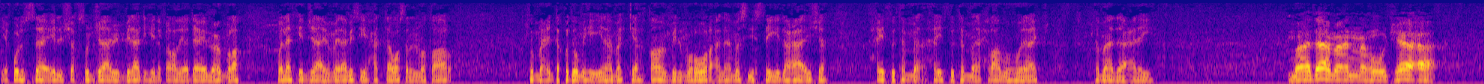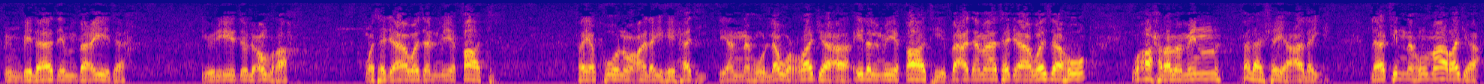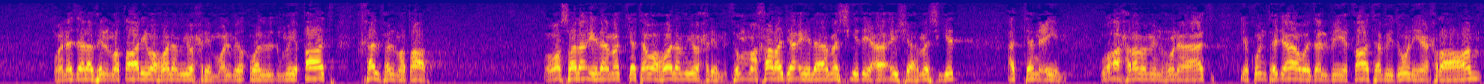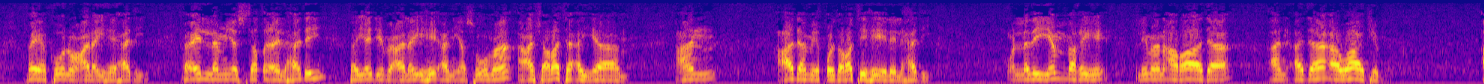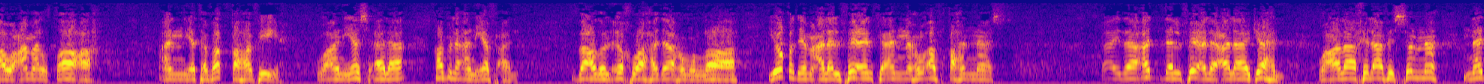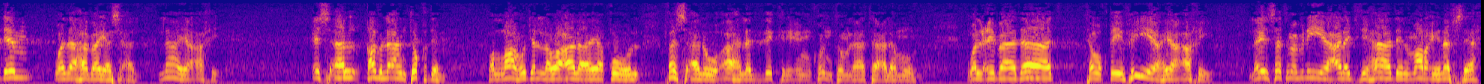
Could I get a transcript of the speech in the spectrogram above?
يقول السائل شخص جاء من بلاده لغرض أداء العمرة ولكن جاء بملابسه حتى وصل المطار ثم عند قدومه إلى مكة قام بالمرور على مسجد السيدة عائشة حيث تم حيث تم إحرامه هناك فماذا عليه؟ ما دام أنه جاء من بلاد بعيدة يريد العمرة وتجاوز الميقات فيكون عليه هدي لأنه لو رجع إلى الميقات بعدما تجاوزه وأحرم منه فلا شيء عليه لكنه ما رجع ونزل في المطار وهو لم يحرم والميقات خلف المطار ووصل إلى مكة وهو لم يحرم ثم خرج إلى مسجد عائشة مسجد التنعيم وأحرم من هناك يكون تجاوز الميقات بدون إحرام فيكون عليه هدي. فإن لم يستطع الهدي فيجب عليه أن يصوم عشرة أيام عن عدم قدرته للهدي. والذي ينبغي لمن أراد أن أداء واجب أو عمل طاعة أن يتفقه فيه وأن يسأل قبل أن يفعل. بعض الإخوة هداهم الله يقدم على الفعل كأنه أفقه الناس. فإذا أدى الفعل على جهل وعلى خلاف السنة ندم وذهب يسأل. لا يا أخي اسأل قبل أن تقدم. فالله جل وعلا يقول فاسألوا أهل الذكر إن كنتم لا تعلمون. والعبادات توقيفية يا أخي ليست مبنية على اجتهاد المرء نفسه.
